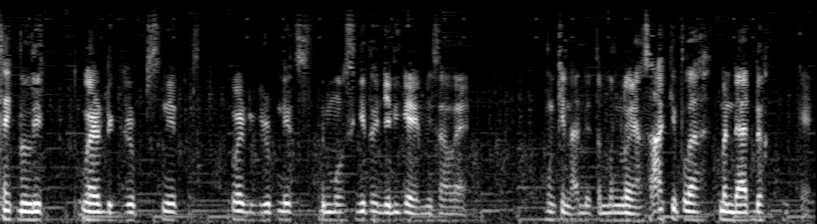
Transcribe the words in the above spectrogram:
take the lead where the groups need where the group needs the most gitu. Jadi kayak misalnya mungkin ada temen lo yang sakit lah mendadak kayak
